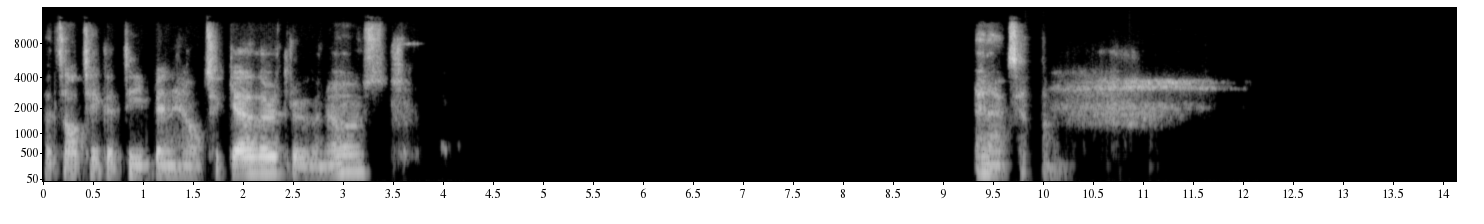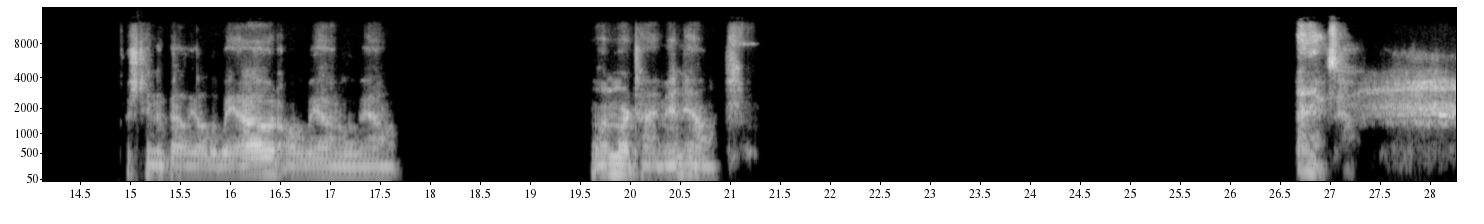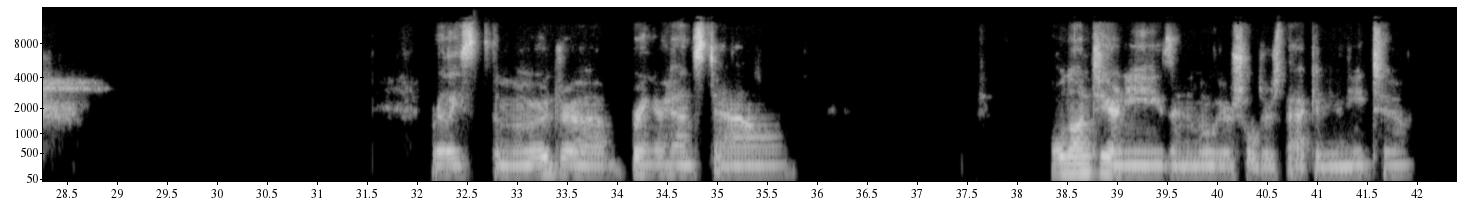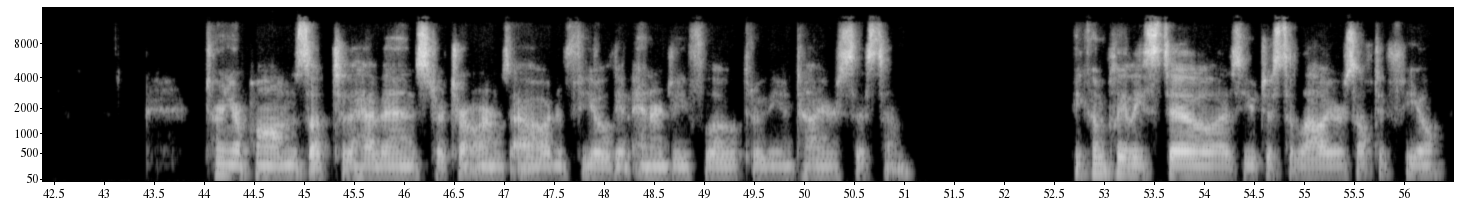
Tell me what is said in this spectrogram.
Let's all take a deep inhale together through the nose. And exhale. Pushing the belly all the way out, all the way out, all the way out. One more time. Inhale. And exhale. Release the mudra. Bring your hands down. Hold on to your knees and move your shoulders back if you need to. Turn your palms up to the heavens, stretch your arms out, and feel the energy flow through the entire system. Be completely still as you just allow yourself to feel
